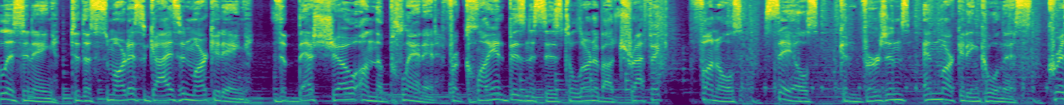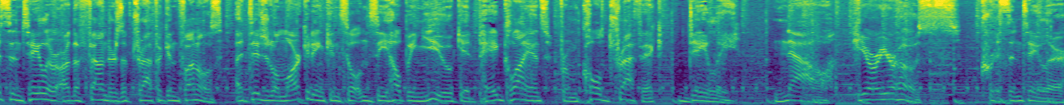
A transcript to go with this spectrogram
listening to the smartest guys in marketing, the best show on the planet for client businesses to learn about traffic, funnels, sales, conversions, and marketing coolness. Chris and Taylor are the founders of Traffic and Funnels, a digital marketing consultancy helping you get paid clients from cold traffic daily. Now, here are your hosts, Chris and Taylor.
